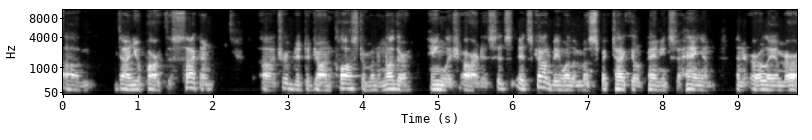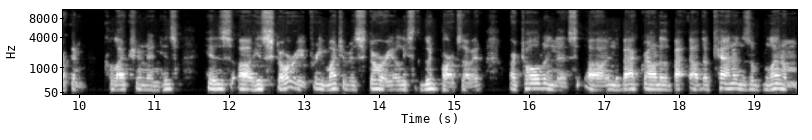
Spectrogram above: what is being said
um, Daniel Parke II, uh, attributed to John Closterman, another English artist. It's it's got to be one of the most spectacular paintings to hang in an early American collection, and his his uh, his story, pretty much of his story, at least the good parts of it, are told in this uh, in the background of the ba- uh, the cannons of Blenheim,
